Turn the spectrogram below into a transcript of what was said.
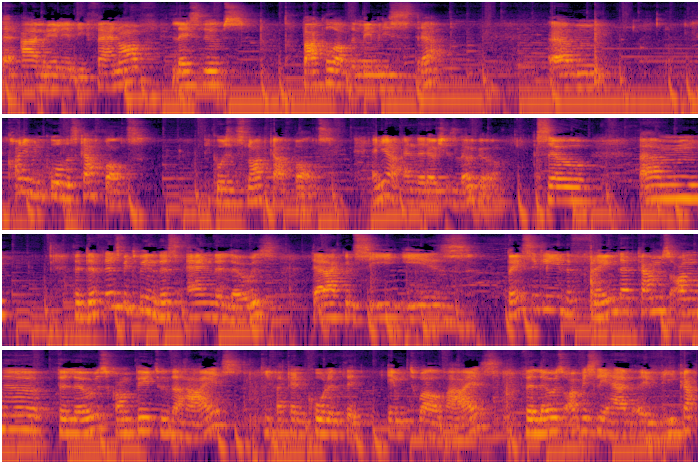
that I'm really a big fan of. Lace loops, buckle of the memory strap. Um, can't even call the scuff bolts because it's not cuff bolts. And yeah, and the Roces logo. So, um, the difference between this and the lows that I could see is basically the frame that comes on the, the lows compared to the highs, if I can call it the M12 highs. The lows obviously have a V-cut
